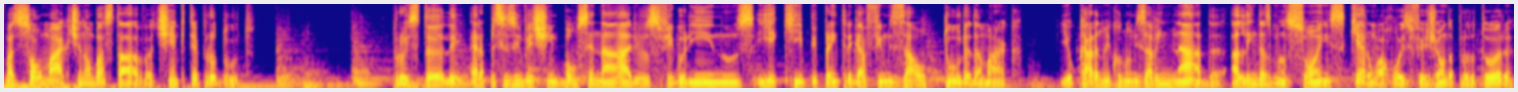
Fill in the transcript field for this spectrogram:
Mas só o marketing não bastava, tinha que ter produto. Pro Stanley, era preciso investir em bons cenários, figurinos e equipe para entregar filmes à altura da marca. E o cara não economizava em nada. Além das mansões, que eram o arroz e feijão da produtora,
